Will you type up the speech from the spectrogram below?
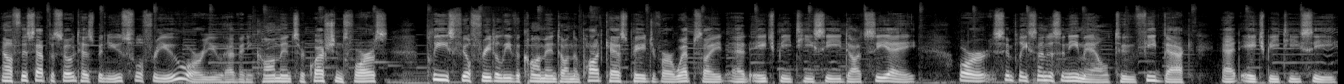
Now, if this episode has been useful for you or you have any comments or questions for us, please feel free to leave a comment on the podcast page of our website at hbtc.ca or simply send us an email to feedback at hbtc.ca.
